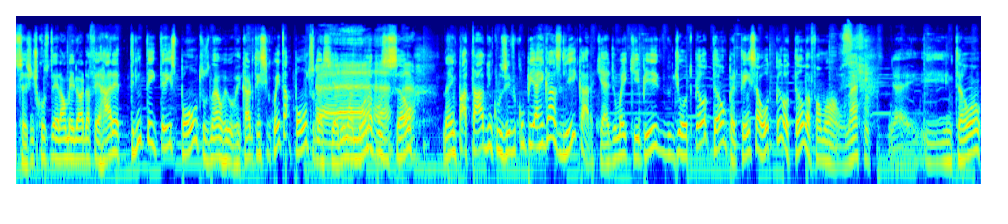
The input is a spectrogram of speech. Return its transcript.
Se a gente considerar o melhor da Ferrari, é 33 pontos, né? O, o Ricardo tem 50 pontos, Garcia, é, ali na nona é, posição. É né, empatado inclusive com Pierre Gasly, cara, que é de uma equipe de outro pelotão, pertence a outro pelotão da Fórmula 1, né? É, e, então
